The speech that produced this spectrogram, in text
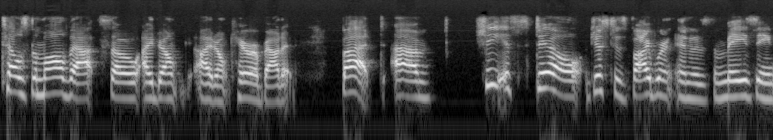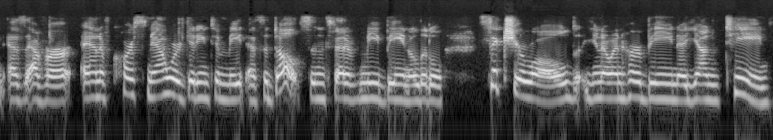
tells them all that. So I don't I don't care about it. But um, she is still just as vibrant and as amazing as ever. And of course, now we're getting to meet as adults instead of me being a little six year old, you know, and her being a young teen.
